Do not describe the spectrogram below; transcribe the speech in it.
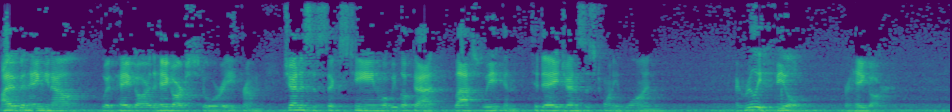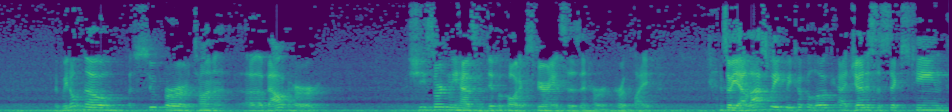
I've been hanging out with Hagar, the Hagar story from Genesis 16, what we looked at last week, and today, Genesis 21, I really feel for Hagar. Like we don't know a super ton about her. She certainly has some difficult experiences in her, her life. And so, yeah, last week we took a look at Genesis 16,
